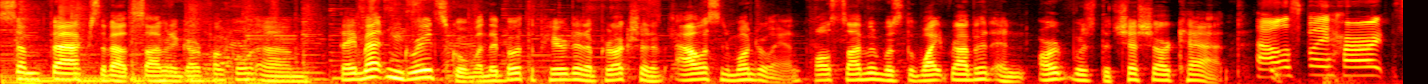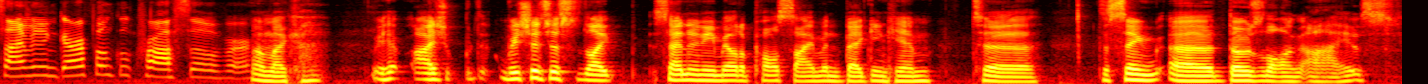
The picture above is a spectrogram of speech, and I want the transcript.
Some facts about Simon and Garfunkel. Um, they met in grade school when they both appeared in a production of Alice in Wonderland. Paul Simon was the White Rabbit and Art was the Cheshire Cat. Alice by Heart, Simon and Garfunkel crossover. Oh my god. We, I sh- we should just like send an email to Paul Simon begging him to to sing uh, "Those Long Eyes."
